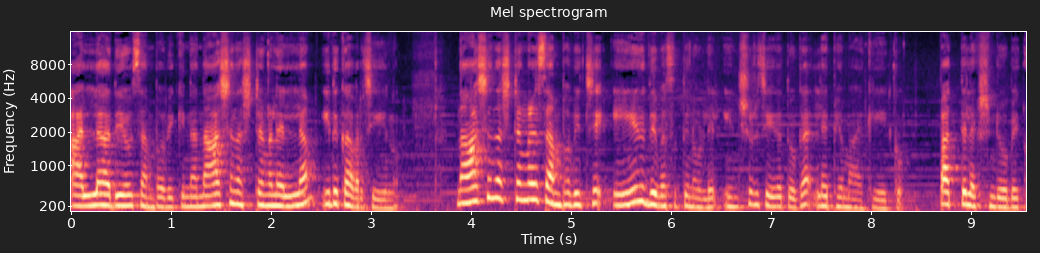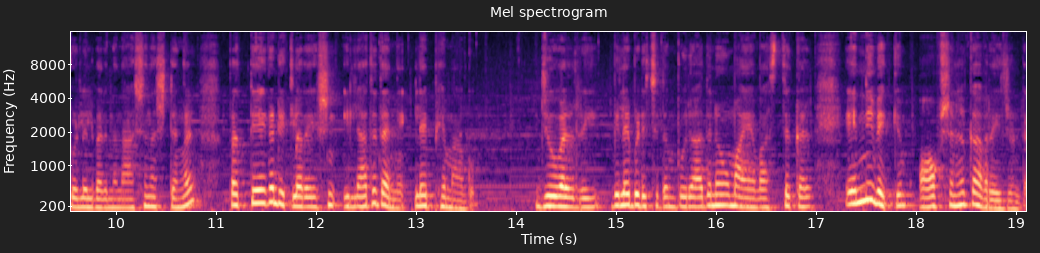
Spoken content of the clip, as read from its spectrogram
അല്ലാതെയോ സംഭവിക്കുന്ന നാശനഷ്ടങ്ങളെല്ലാം ഇത് കവർ ചെയ്യുന്നു. നാശനഷ്ടങ്ങൾ സംഭവിച്ച് ഏഴ് ദിവസത്തിനുള്ളിൽ ഇൻഷുർ ചെയ്ത തുക ലഭ്യമാക്കിയേക്കും. പത്ത് ലക്ഷം രൂപയ്ക്കുള്ളിൽ വരുന്ന നാശനഷ്ടങ്ങൾ പ്രത്യേക ഡിക്ലറേഷൻ ഇല്ലാതെ തന്നെ ലഭ്യമാകും. ജുവലറി വിലപിടിച്ചതും പുരാതനവുമായ വസ്തുക്കൾ എന്നിവയ്ക്കും ഓപ്ഷണൽ കവറേജ് ഉണ്ട്.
